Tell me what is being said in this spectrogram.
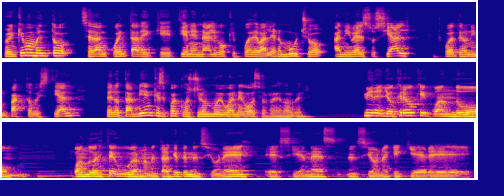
pero ¿en qué momento se dan cuenta de que tienen algo que puede valer mucho a nivel social, que puede tener un impacto bestial, pero también que se puede construir un muy buen negocio alrededor de él? Mire, yo creo que cuando, cuando este gubernamental que te mencioné, eh, CMS, menciona que quiere,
